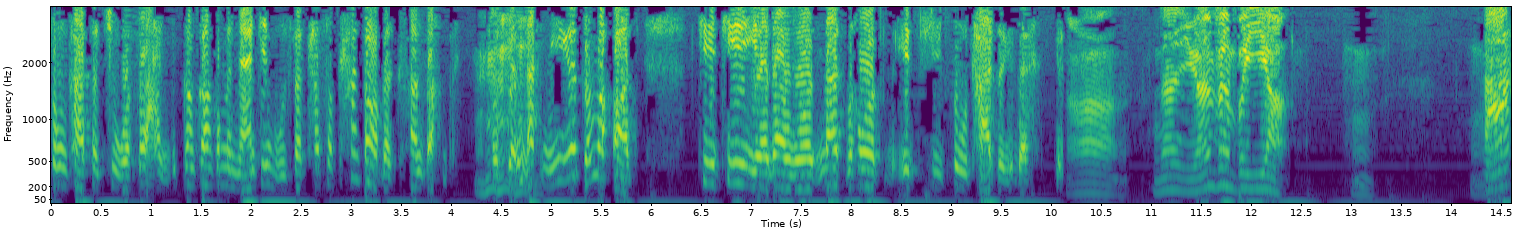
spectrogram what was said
送他出去，我说哎，你刚刚我们南京菩萨，他说看到的，看到的。我说那你有这么好，天天也的，我那时候一起度他这个的。啊，那缘分不一样，嗯。嗯啊？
